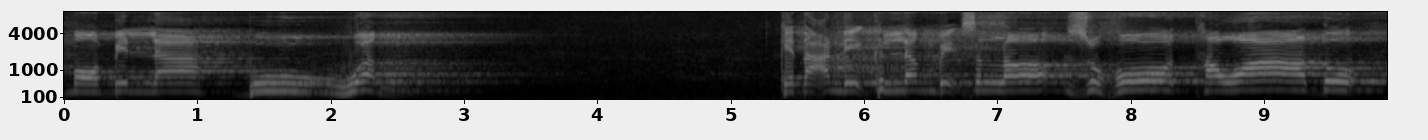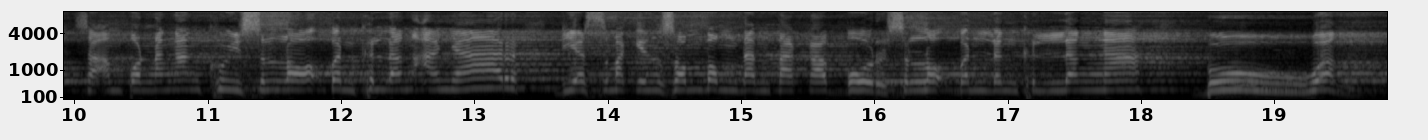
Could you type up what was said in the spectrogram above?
Mobil lah buang. Kita andik gelang bik selok zuhud tawadu saampun nangangkui selok ben gelang anyar. Dia semakin sombong dan takabur. Selok ben leng gelangah buang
